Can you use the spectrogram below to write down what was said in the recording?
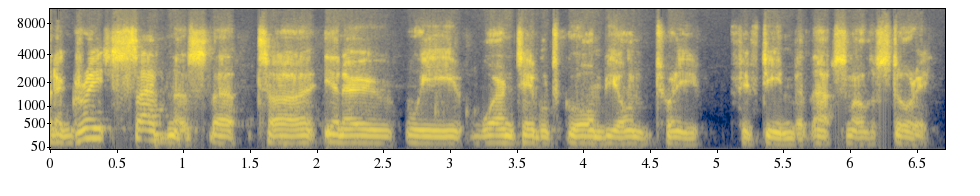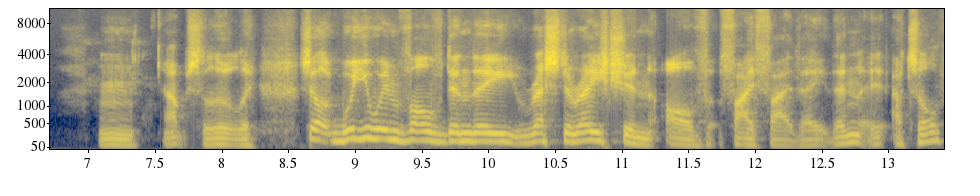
and a great sadness that uh, you know we weren't able to go on beyond 2015, but that's another story. Mm, absolutely. So, were you involved in the restoration of 558 then at all?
